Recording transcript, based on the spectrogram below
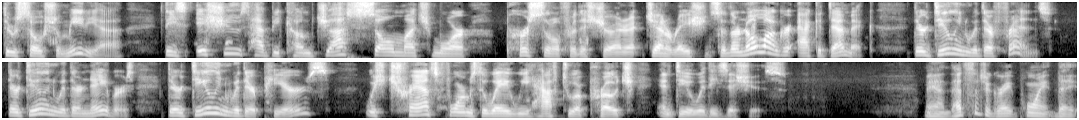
through social media, these issues have become just so much more personal for this gener- generation. So they're no longer academic. They're dealing with their friends. They're dealing with their neighbors. They're dealing with their peers, which transforms the way we have to approach and deal with these issues. Man, that's such a great point. The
